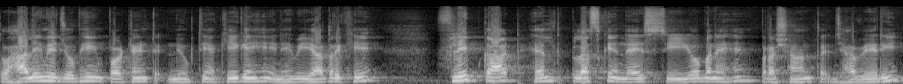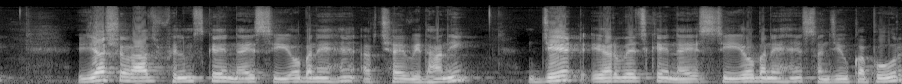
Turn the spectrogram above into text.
तो हाल ही में जो भी इंपॉर्टेंट नियुक्तियाँ की गई हैं, इन्हें भी याद रखिए। फ्लिपकार्ट हेल्थ प्लस के नए सीईओ बने हैं प्रशांत झावेरी। यश राज फिल्म्स के नए सीईओ बने हैं अक्षय विधानी। जेट एयरवेज के नए सीईओ बने हैं संजीव कपूर,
